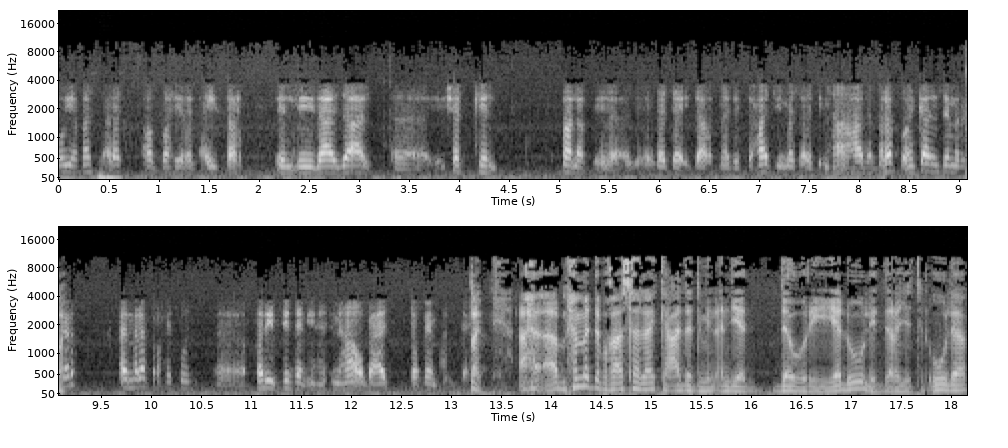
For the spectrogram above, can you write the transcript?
هي مسألة الظهير الأيسر اللي لا زال آه، يشكل قلق إلى لدى إدارة نادي الاتحاد في مسألة إنهاء هذا الملف وإن كان زي ما. ذكرت الملف راح يكون آه، قريب جدا إنهاءه بعد المدرب. طيب محمد أبغى أسألك عدد من أندية الدوري يلو للدرجة الأولى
